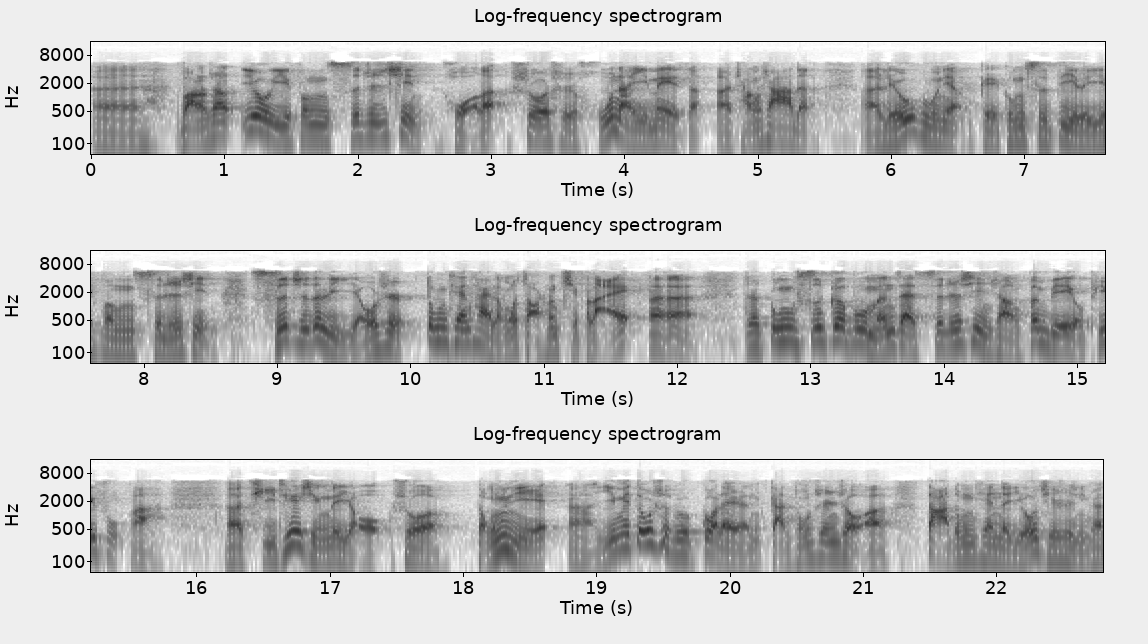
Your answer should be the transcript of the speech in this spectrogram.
呃，网上又一封辞职信火了，说是湖南一妹子啊，长沙的呃刘姑娘给公司递了一封辞职信，辞职的理由是冬天太冷，我早上起不来。这公司各部门在辞职信上分别有批复啊。呃，体贴型的有说懂你啊，因为都是个过来人，感同身受啊。大冬天的，尤其是你看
